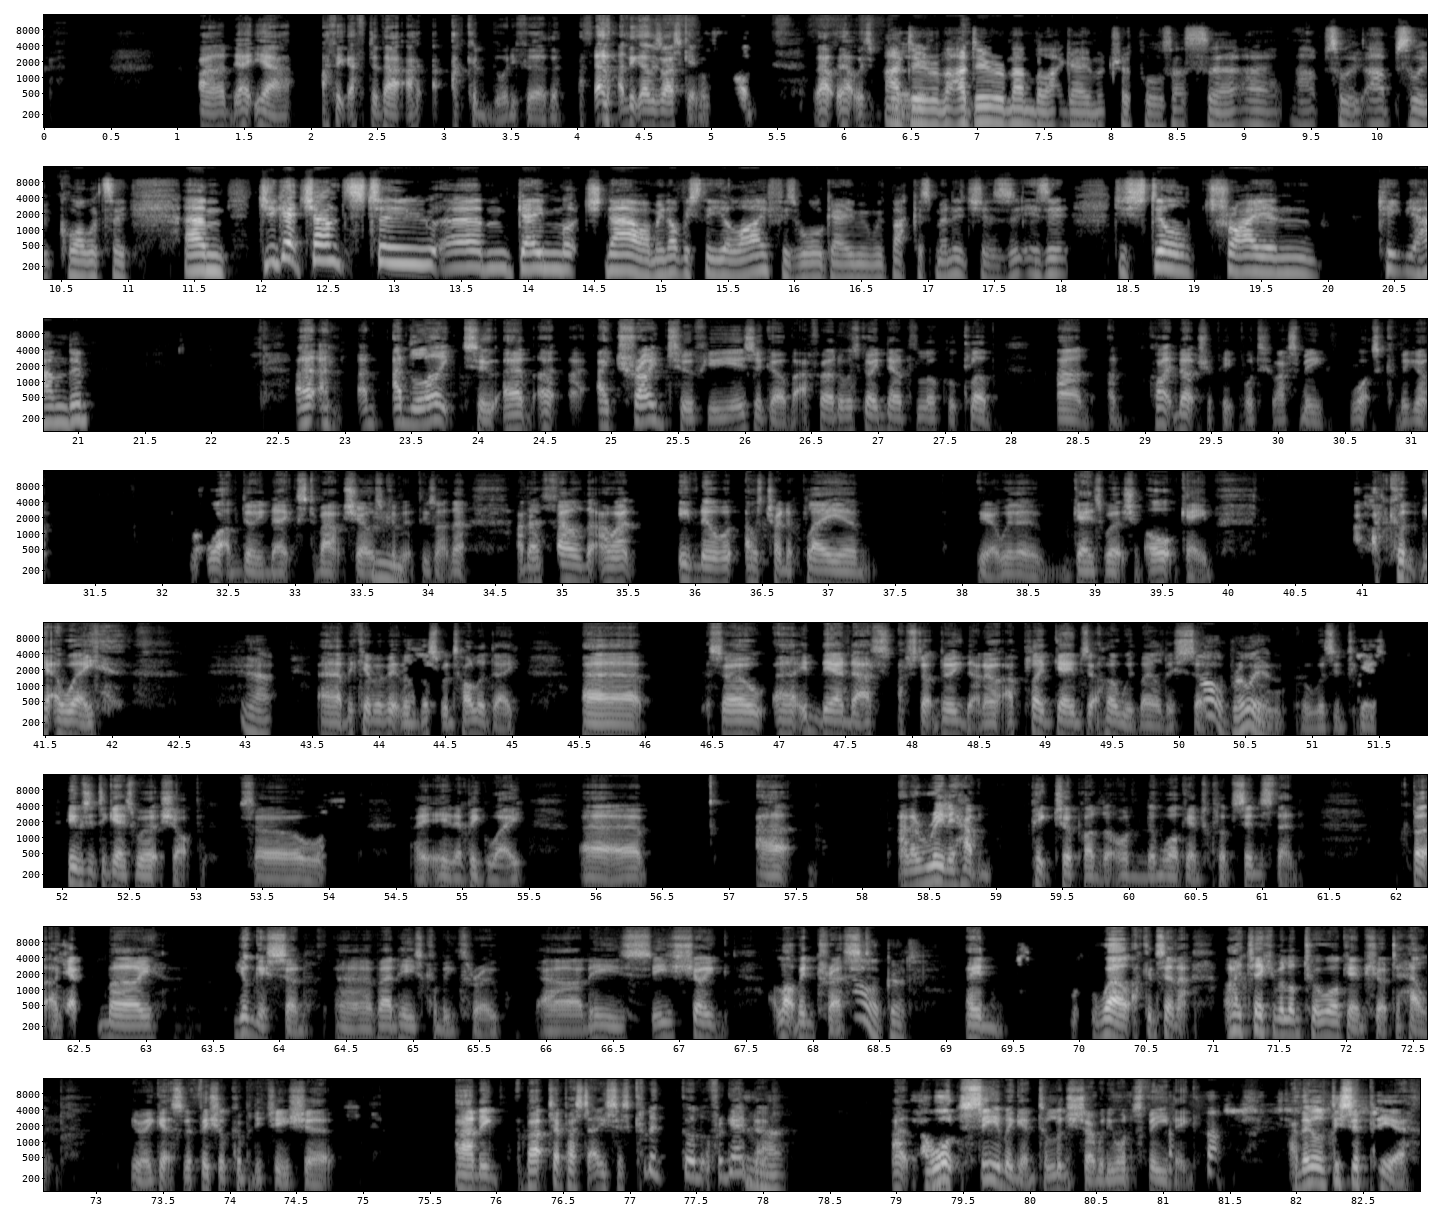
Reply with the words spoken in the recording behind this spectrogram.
And uh, yeah, I think after that, I, I couldn't go any further. I think that was last game was fun. That, that was. I do. Rem- I do remember that game at triples. That's uh, uh, absolute, absolute quality. Um, do you get chance to um, game much now? I mean, obviously your life is wargaming with Baccus Miniatures. Is it? Do you still try and keep your hand in? I, I'd like to. Um, I, I- tried to a few years ago, but I found I was going down to the local club, and I'm quite natural people to ask me what's coming up, what, what I'm doing next, about shows Mm. coming things like that. And I found that I went, even though I was trying to play, um, you know, with a Games Workshop Orc game, I, I couldn't get away. Yeah. uh, became a bit of a husband's holiday. Uh, so uh, in the end, I, I stopped doing that. Now, I played games at home with my eldest son. Oh, brilliant. Who, who was into games. He was into Games Workshop, so in a big way. Uh, uh, and I really haven't picked up on on the War Games Club since then. But again, my youngest son, uh, Ben, he's coming through, and he's he's showing a lot of interest Oh, good. in well, I can say that I take him along to a war game show to help. You know, he gets an official company T-shirt, and he, about ten past eight, he says, "Can I go look for a game now?" Yeah. I, I won't see him again till lunchtime when he wants feeding, and then he'll disappear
